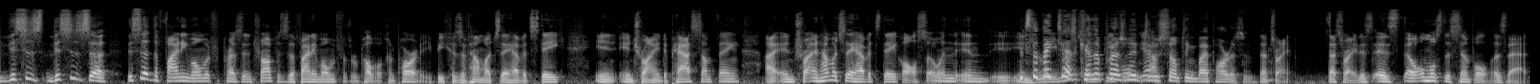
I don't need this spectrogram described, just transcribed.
this is this is a this is a defining moment for President Trump. Is a defining moment for the Republican Party because of how much they have at stake in, in trying to pass something, uh, and try and how much they have at stake also in in. in It's the big test. Can the people- president yeah. do something bipartisan? That's right. That's right. It's, it's almost as simple as that.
